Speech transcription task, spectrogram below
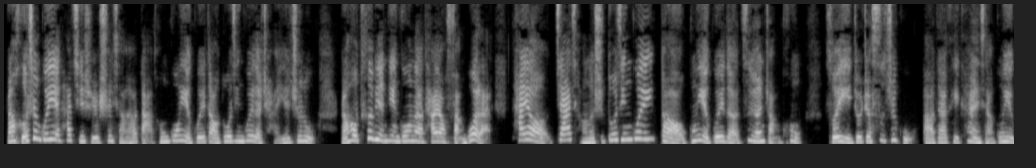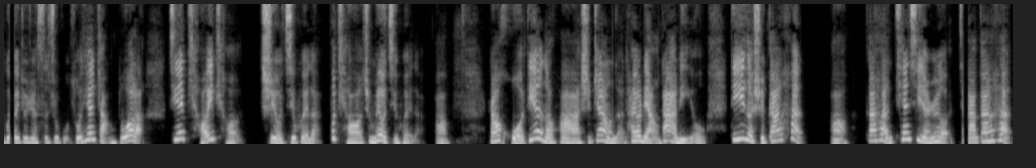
然后和盛硅业它其实是想要打通工业硅到多晶硅的产业之路，然后特变电工呢，它要反过来，它要加强的是多晶硅到工业硅的资源掌控。所以就这四只股啊，大家可以看一下，工业硅就这四只股，昨天涨多了，今天调一调是有机会的，不调是没有机会的啊。然后火电的话是这样的，它有两大理由，第一个是干旱啊，干旱天气炎热加干旱，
